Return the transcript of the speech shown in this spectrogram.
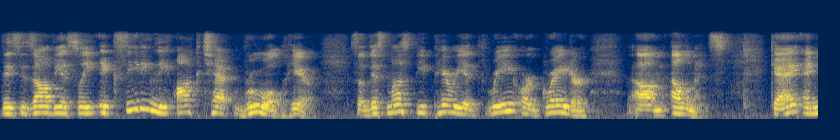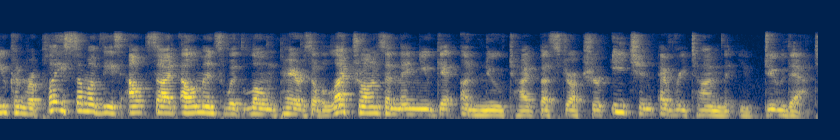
this is obviously exceeding the octet rule here. So this must be period three or greater um, elements. Okay, and you can replace some of these outside elements with lone pairs of electrons and then you get a new type of structure each and every time that you do that.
